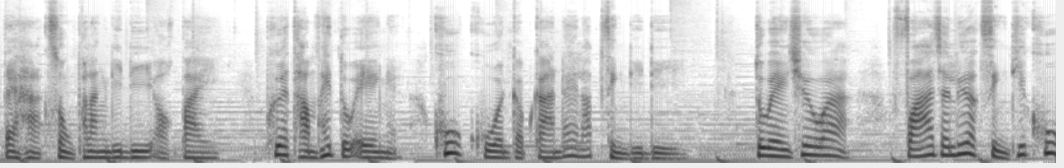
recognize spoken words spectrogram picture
แต่หากส่งพลังดีๆ ออกไป เพื่อทำให้ตัวเองเนี่ยคู่ควรกับการได้รับสิ่งดีๆ ตัวเองเชื่อว่า ฟ้าจะเลือกสิ่งที่คู่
